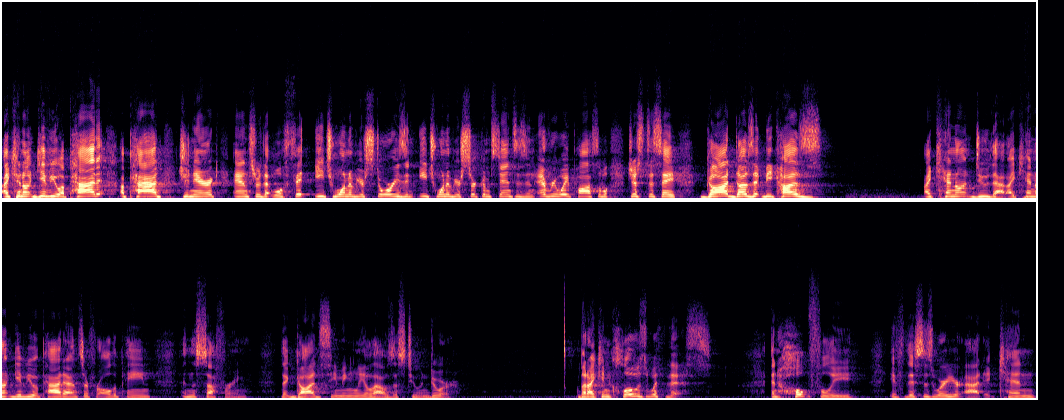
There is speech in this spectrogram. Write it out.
I cannot give you a pad, a pad generic answer that will fit each one of your stories and each one of your circumstances in every way possible, just to say, God does it because. I cannot do that. I cannot give you a pad answer for all the pain and the suffering that God seemingly allows us to endure. But I can close with this, and hopefully, if this is where you're at, it can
